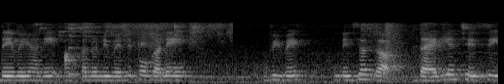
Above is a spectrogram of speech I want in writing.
దేవయాని అక్కడి నుండి వెళ్ళిపోగానే వివేక్ నిజంగా ధైర్యం చేసి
